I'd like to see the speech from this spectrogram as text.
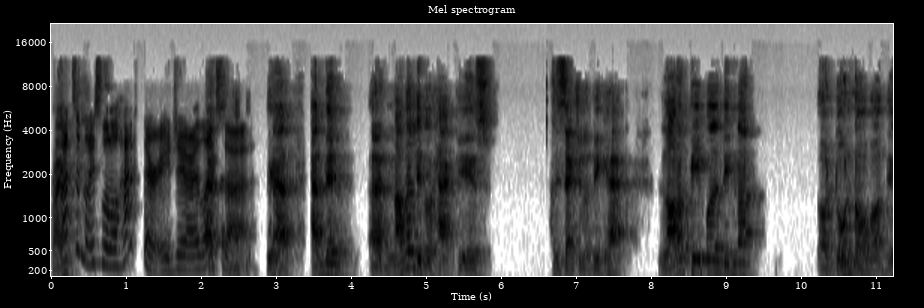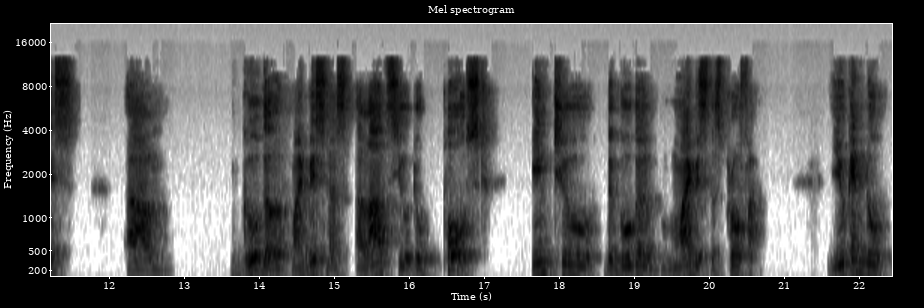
right? that's a nice little hack there, AJ. I like That's that. Yeah. And then another little hack is this is actually a big hack. A lot of people did not or don't know about this. Um, Google My Business allows you to post into the Google My Business profile. You can do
